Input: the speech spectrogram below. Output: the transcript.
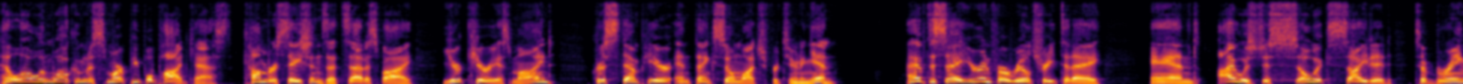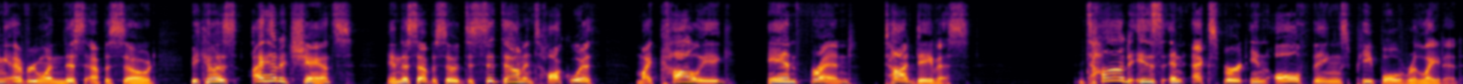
Hello and welcome to Smart People Podcast, conversations that satisfy your curious mind. Chris Stemp here, and thanks so much for tuning in. I have to say, you're in for a real treat today, and I was just so excited to bring everyone this episode because I had a chance in this episode to sit down and talk with my colleague and friend, Todd Davis. Todd is an expert in all things people related.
